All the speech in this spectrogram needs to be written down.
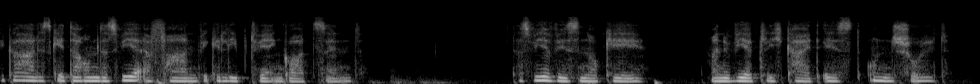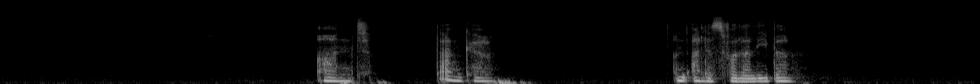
Egal, es geht darum, dass wir erfahren, wie geliebt wir in Gott sind. Dass wir wissen, okay, meine Wirklichkeit ist Unschuld. Und danke. und alles voller Liebe.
